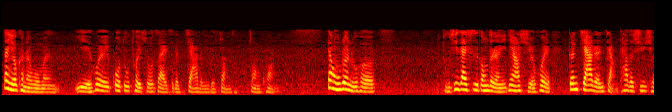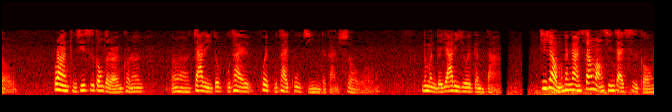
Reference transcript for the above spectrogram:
但有可能我们也会过度退缩在这个家的一个状状况。但无论如何。土星在四宫的人一定要学会跟家人讲他的需求，不然土星四宫的人可能，呃，家里都不太会不太顾及你的感受哦，那么你的压力就会更大。接下来我们看看三王星在四宫，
